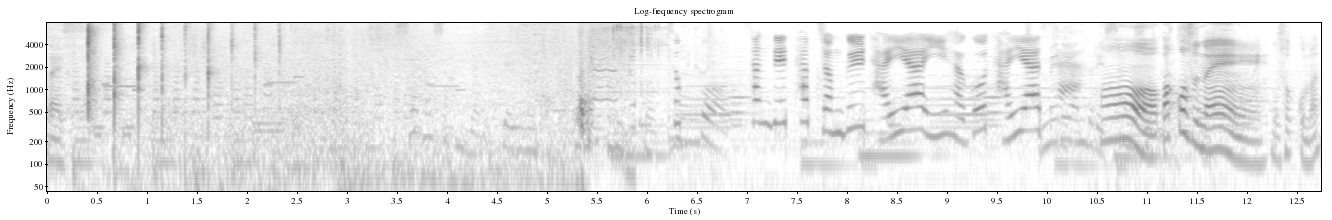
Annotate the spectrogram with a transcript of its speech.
나이스 상대 탑 정글 다이아 2하고 다이아 4 어 빠꼬스네. 무섭구만.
